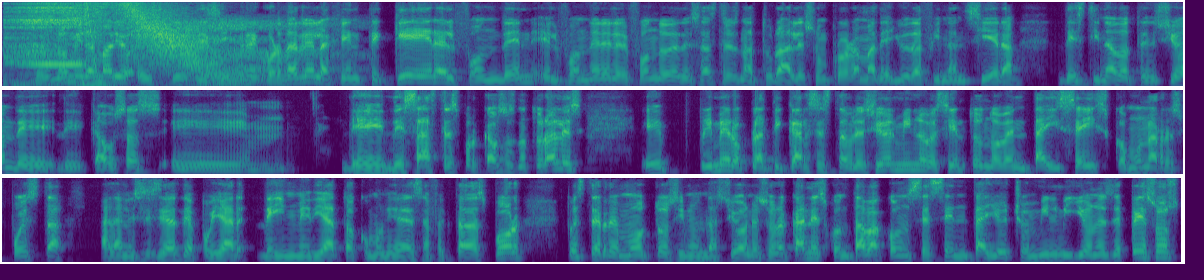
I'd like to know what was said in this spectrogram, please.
Pero no, mira, Mario, deci- recordarle a la gente qué era el Fonden. El Fonden era el Fondo de Desastres Naturales, un programa de ayuda financiera destinado a atención de, de causas eh, de desastres por causas naturales. Eh, primero, platicar, se estableció en 1996 como una respuesta a la necesidad de apoyar de inmediato a comunidades afectadas por pues, terremotos, inundaciones, huracanes. Contaba con 68 mil millones de pesos.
